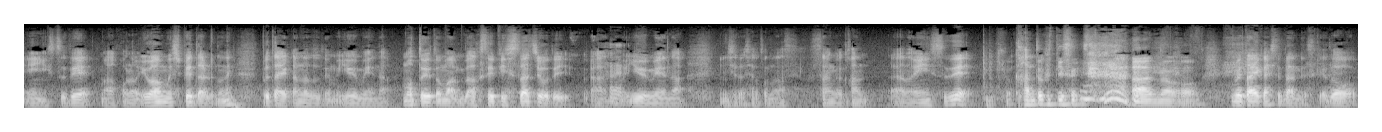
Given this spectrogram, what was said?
演出で、まあ、この「弱虫ペダル」のね舞台化などでも有名なもっと言うと、まあ、惑星ピスタチオであの、はい。有名な西田シャトナーさんがかんあの演出で監督って言うんです。あの舞台化してたんですけど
